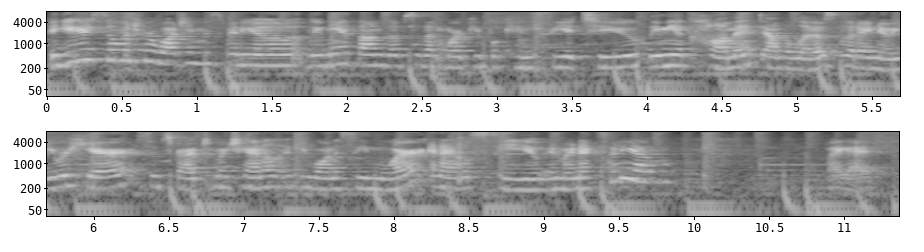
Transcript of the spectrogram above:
Thank you guys so much for watching this video. Leave me a thumbs up so that more people can see it too. Leave me a comment down below so that I know you were here. Subscribe to my channel if you wanna see more and I will see you in my next video. Bye guys.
